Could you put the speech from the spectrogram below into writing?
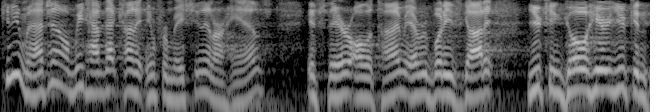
Can you imagine we have that kind of information in our hands? It's there all the time. Everybody's got it. You can go here, you can,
